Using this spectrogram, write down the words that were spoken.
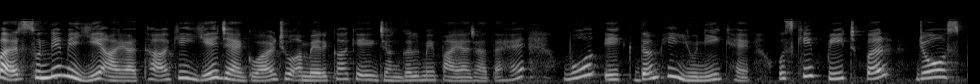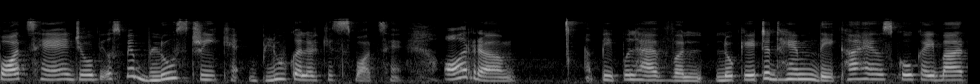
पर सुनने में ये आया था कि ये जैगवार जो अमेरिका के एक जंगल में पाया जाता है, वो एकदम ही यूनिक है। उसकी पीठ पर जो स्पॉट्स हैं जो भी उसमें ब्लू स्ट्रीक है ब्लू कलर के स्पॉट्स हैं। और पीपल हैव लोकेटेड हिम देखा है उसको कई बार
